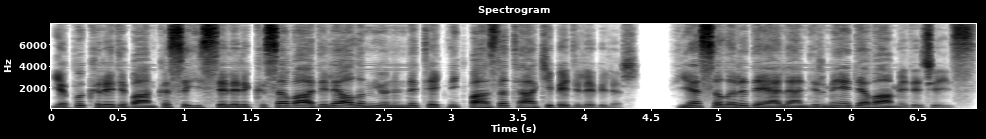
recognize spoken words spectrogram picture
Yapı Kredi Bankası hisseleri kısa vadeli alım yönünde teknik bazda takip edilebilir. Piyasaları değerlendirmeye devam edeceğiz.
